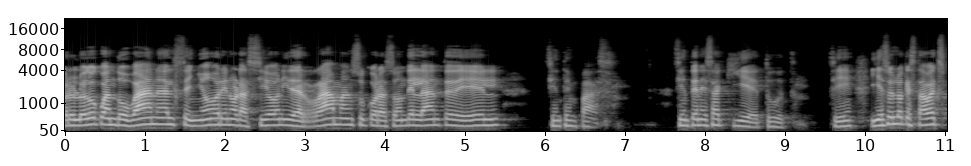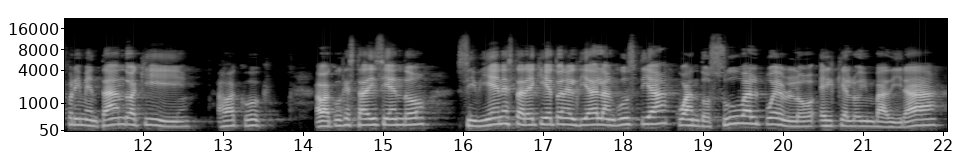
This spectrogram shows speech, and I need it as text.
pero luego cuando van al Señor en oración y derraman su corazón delante de Él, sienten paz, sienten esa quietud, ¿sí? Y eso es lo que estaba experimentando aquí Habacuc. Habacuc está diciendo, si bien estaré quieto en el día de la angustia, cuando suba al pueblo, el que lo invadirá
